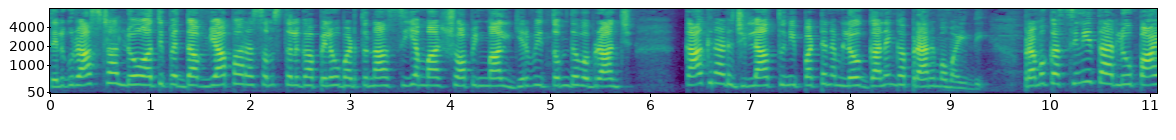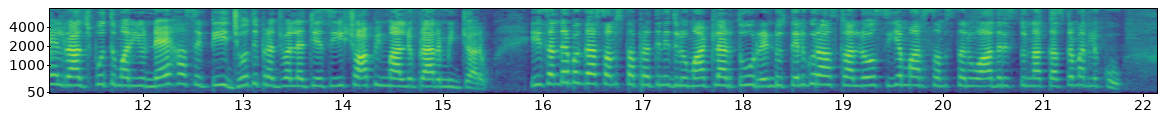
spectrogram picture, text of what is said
తెలుగు రాష్ట్రాల్లో అతిపెద్ద వ్యాపార సంస్థలుగా పిలువబడుతున్న సిఎంఆర్ షాపింగ్ మాల్ ఇరవై తొమ్మిదవ బ్రాంచ్. కాకినాడ జిల్లా తుని పట్టణంలో ఘనంగా ప్రారంభమైంది. ప్రముఖ సినీతారులు పాయల్ రాజ్పూత్ మరియు నేహా శెట్టి జ్యోతి ప్రజ్వల్ల చేసి షాపింగ్ మాల్ను ప్రారంభించారు. ఈ సందర్భంగా సంస్థ ప్రతినిధులు మాట్లాడుతూ రెండు తెలుగు రాష్ట్రాల్లో సీఎంఆర్ సంస్థను ఆదరిస్తున్న కస్టమర్లకు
